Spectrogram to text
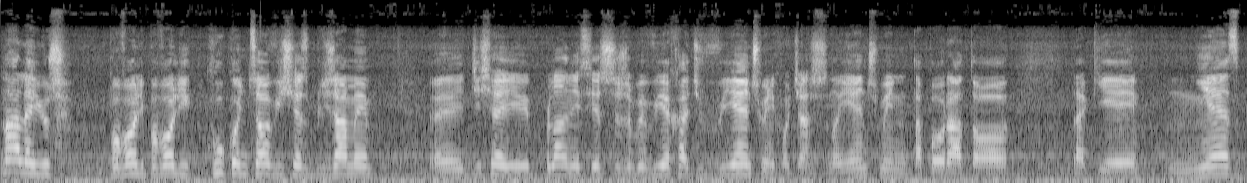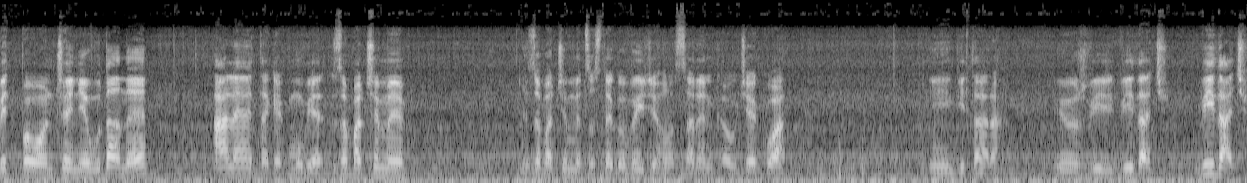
No ale już powoli, powoli ku końcowi się zbliżamy. E, Dzisiaj plan jest jeszcze, żeby wjechać w jęczmień, chociaż no jęczmień, ta pora to takie niezbyt połączenie udane, ale tak jak mówię, zobaczymy zobaczymy co z tego wyjdzie. O, sarenka uciekła i gitara. Już wi widać, widać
